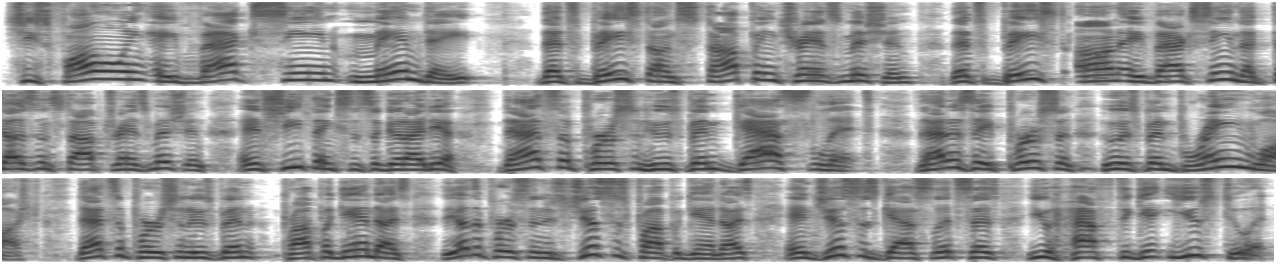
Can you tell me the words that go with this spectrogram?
She's following a vaccine mandate that's based on stopping transmission, that's based on a vaccine that doesn't stop transmission, and she thinks it's a good idea. That's a person who's been gaslit. That is a person who has been brainwashed. That's a person who's been propagandized. The other person is just as propagandized and just as gaslit, says you have to get used to it.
